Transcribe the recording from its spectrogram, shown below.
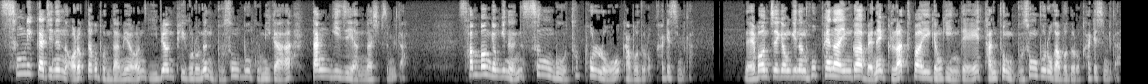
승리까지는 어렵다고 본다면 이변픽으로는 무승부 구미가 당기지 않나 싶습니다. 3번 경기는 승무 투폴로 가보도록 하겠습니다. 네 번째 경기는 호펜하임과 메넨 글라트바이 경기인데 단통 무승부로 가보도록 하겠습니다.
